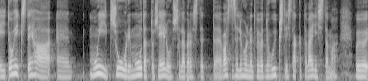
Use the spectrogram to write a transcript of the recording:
ei tohiks teha äh, muid suuri muudatusi elus, sellepärast et äh, vastasel juhul need võivad nagu üksteist hakata välistama. või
